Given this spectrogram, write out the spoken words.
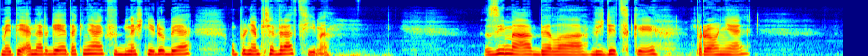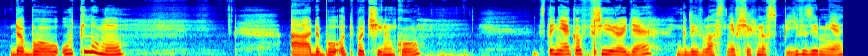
my ty energie tak nějak v dnešní době úplně převracíme. Zima byla vždycky pro ně dobou útlumu a dobou odpočinku. Stejně jako v přírodě, kdy vlastně všechno spí v zimě.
